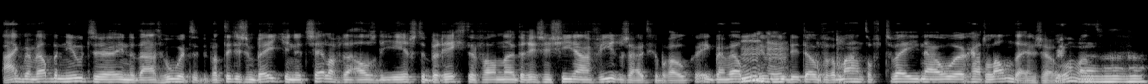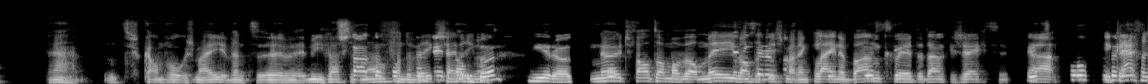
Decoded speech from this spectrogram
Maar ik ben wel benieuwd eh, inderdaad hoe het... Want dit is een beetje hetzelfde als die eerste berichten van... eh, er is in China een virus uitgebroken. Ik ben wel benieuwd Mhm. hoe dit over een maand of twee nou gaat landen en zo. Hoor. Want ja, het kan volgens mij... Want eh, wie was het nou van de week? Zei er iemand... Hier ook. Nee, het valt allemaal wel mee, want het is maar een kleine bank, werd er dan gezegd. Ja, Volgende ik bericht, krijg dan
